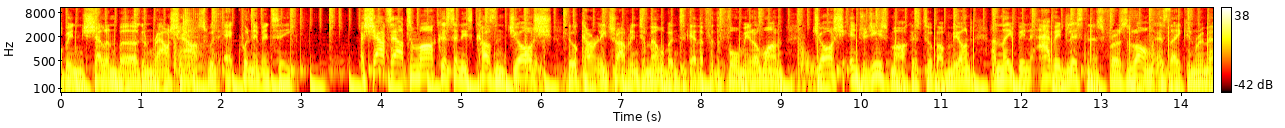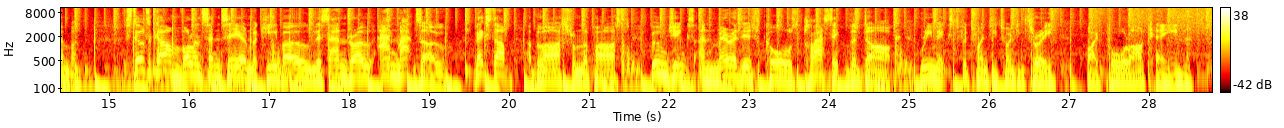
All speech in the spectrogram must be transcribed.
Robin Schellenberg and Rauschhaus with Equanimity. A shout out to Marcus and his cousin Josh, who are currently travelling to Melbourne together for the Formula One. Josh introduced Marcus to Above and Beyond, and they've been avid listeners for as long as they can remember. Still to come, Volen Sentir and Makibo, Lissandro, and Mat Zo. Next up, a blast from the past. Boom Jinx and Meredith Call's classic The Dark, remixed for 2023 by Paul Arcane.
